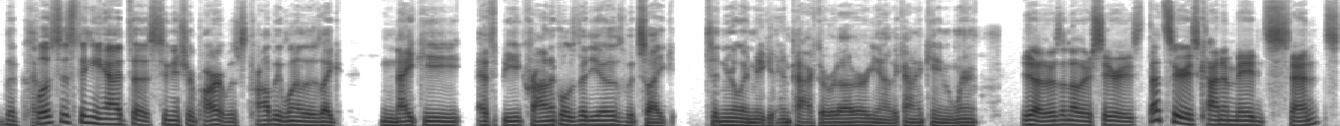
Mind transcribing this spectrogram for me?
The closest thing he had to a signature part was probably one of those like Nike SB Chronicles videos, which like didn't really make an impact or whatever. You know, they kind of came and went. yeah. There's another series. That series kind of made sense.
